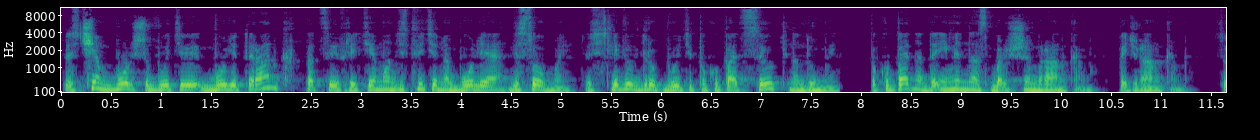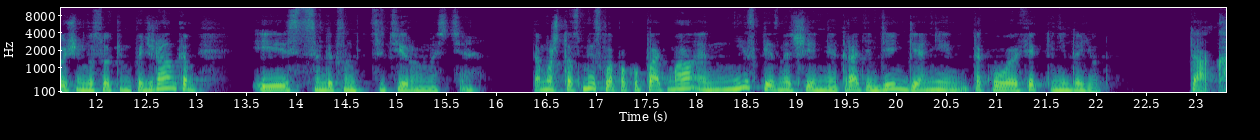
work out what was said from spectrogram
То есть чем больше будете, будет ранг по цифре, тем он действительно более весомый. То есть если вы вдруг будете покупать ссылки на Domain, покупать надо именно с большим ранком, пейдж-ранком, с очень высоким пейдж-ранком и с индексом цитируемости. Потому что смысла покупать низкие значения, тратить деньги, они такого эффекта не дают. Так,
